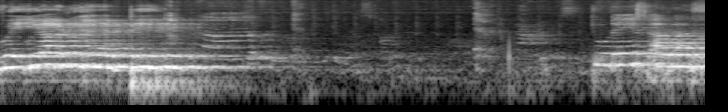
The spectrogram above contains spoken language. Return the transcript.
We are happy? Today is our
